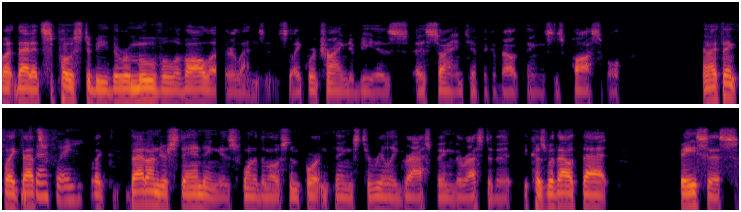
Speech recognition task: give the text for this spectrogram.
but that it's supposed to be the removal of all other lenses. Like we're trying to be as as scientific about things as possible. And I think like that's Exactly. like that understanding is one of the most important things to really grasping the rest of it because without that basis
